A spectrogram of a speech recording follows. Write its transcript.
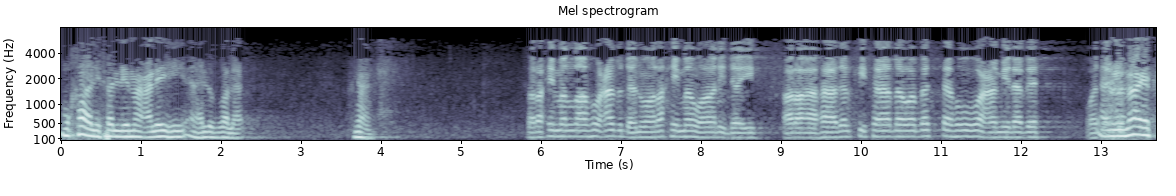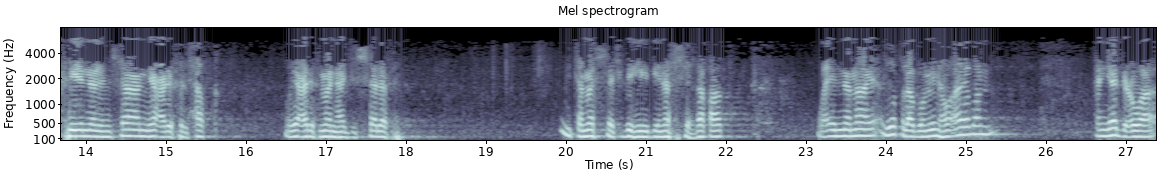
مخالفا لما عليه أهل الضلال. نعم. فرحم الله عبدا ورحم والديه. قرأ هذا الكتاب وبثه وعمل به. يعني ما يكفي أن الإنسان يعرف الحق ويعرف منهج السلف يتمسك به بنفسه فقط. وإنما يطلب منه أيضا أن يدعو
